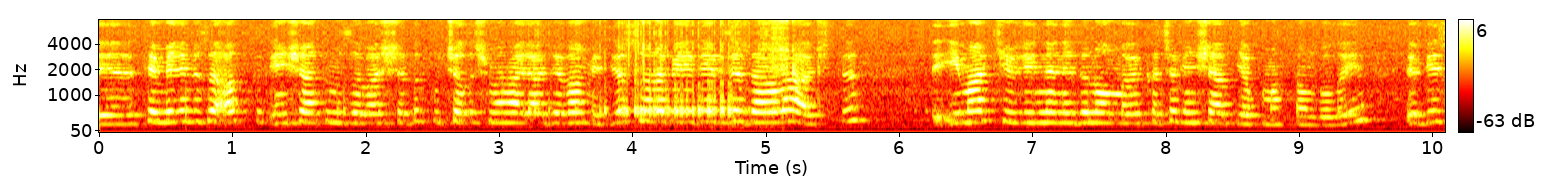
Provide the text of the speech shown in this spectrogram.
e, temelimizi attık, inşaatımıza başladık. Bu çalışma hala devam ediyor. Sonra belediye bize dava açtı. E, İmar kirliliğine neden olma ve kaçak inşaat yapmaktan dolayı. Ve biz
